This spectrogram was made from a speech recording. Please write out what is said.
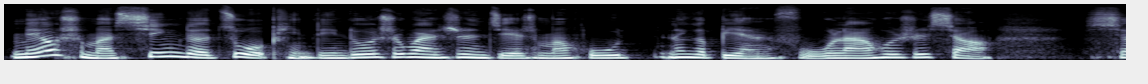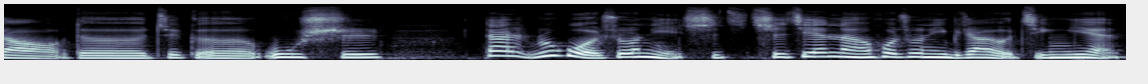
没有什么新的作品，顶多是万圣节什么狐那个蝙蝠啦，或是小小的这个巫师。但如果说你时时间呢，或者说你比较有经验。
